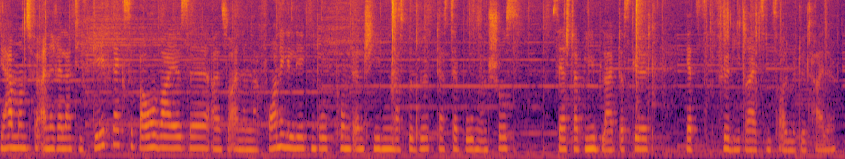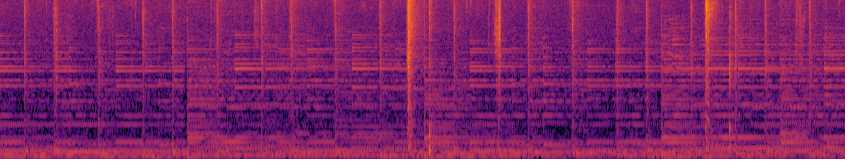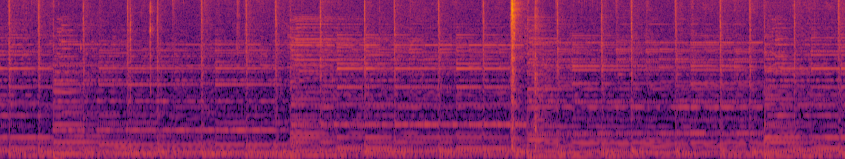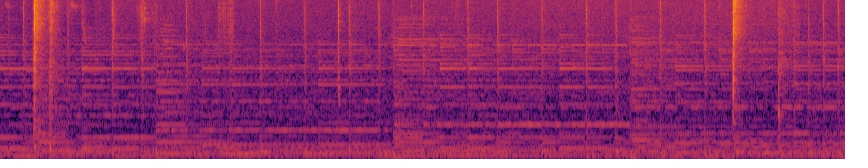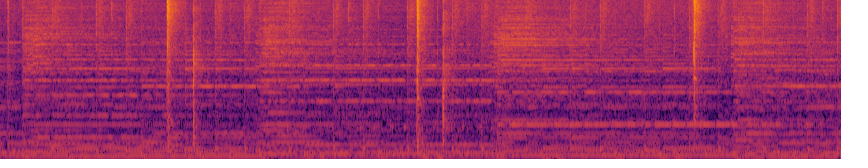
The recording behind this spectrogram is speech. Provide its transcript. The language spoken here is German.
Wir haben uns für eine relativ deflexe Bauweise, also einem nach vorne gelegten Druckpunkt entschieden, was bewirkt, dass der Bogen im Schuss sehr stabil bleibt. Das gilt jetzt für die 13 Zoll Mittelteile.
